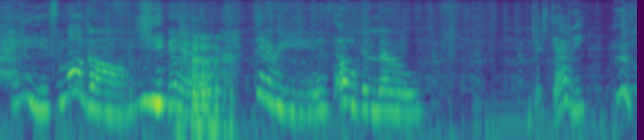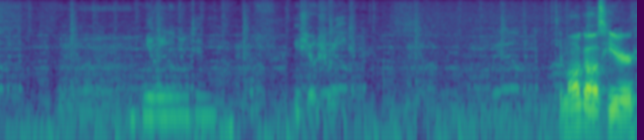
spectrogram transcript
hey, it's Margot. Yeah. there he is. Oh, hello. There's Daddy. Mm. You leaning into me? You're so sweet. So Margot's here.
